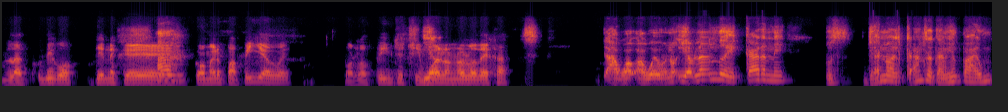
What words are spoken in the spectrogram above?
la, digo, tiene que Ah. comer papillas, güey. Por los pinches chimuelos no lo deja. A, a huevo, ¿no? Y hablando de carne, pues ya no alcanza también para, un,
